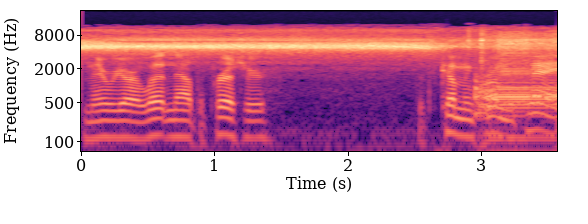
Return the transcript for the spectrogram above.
and there we are letting out the pressure that's coming from the tank.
